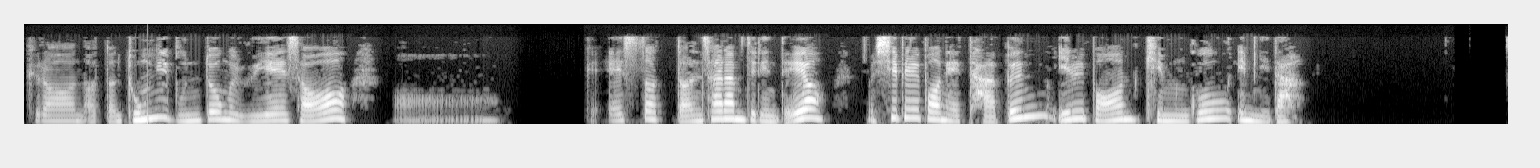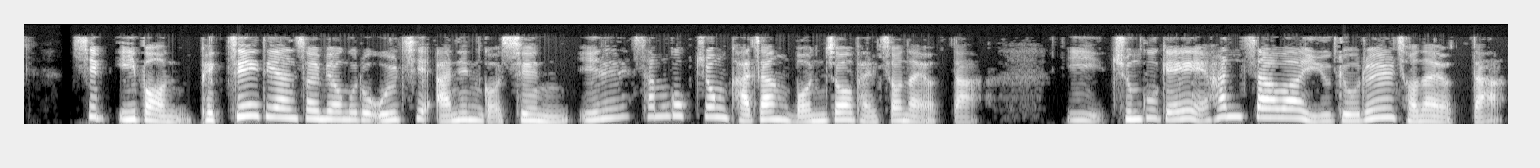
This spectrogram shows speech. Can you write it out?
그런 어떤 독립운동을 위해서 어, 애썼던 사람들인데요. 11번의 답은 1번 김구입니다. 12번 백제에 대한 설명으로 옳지 않은 것은 1. 삼국 중 가장 먼저 발전하였다. 2. 중국의 한자와 유교를 전하였다.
